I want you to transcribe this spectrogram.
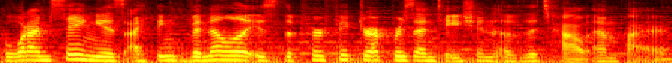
But what I'm saying is, I think vanilla is the perfect representation of the Tau Empire.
